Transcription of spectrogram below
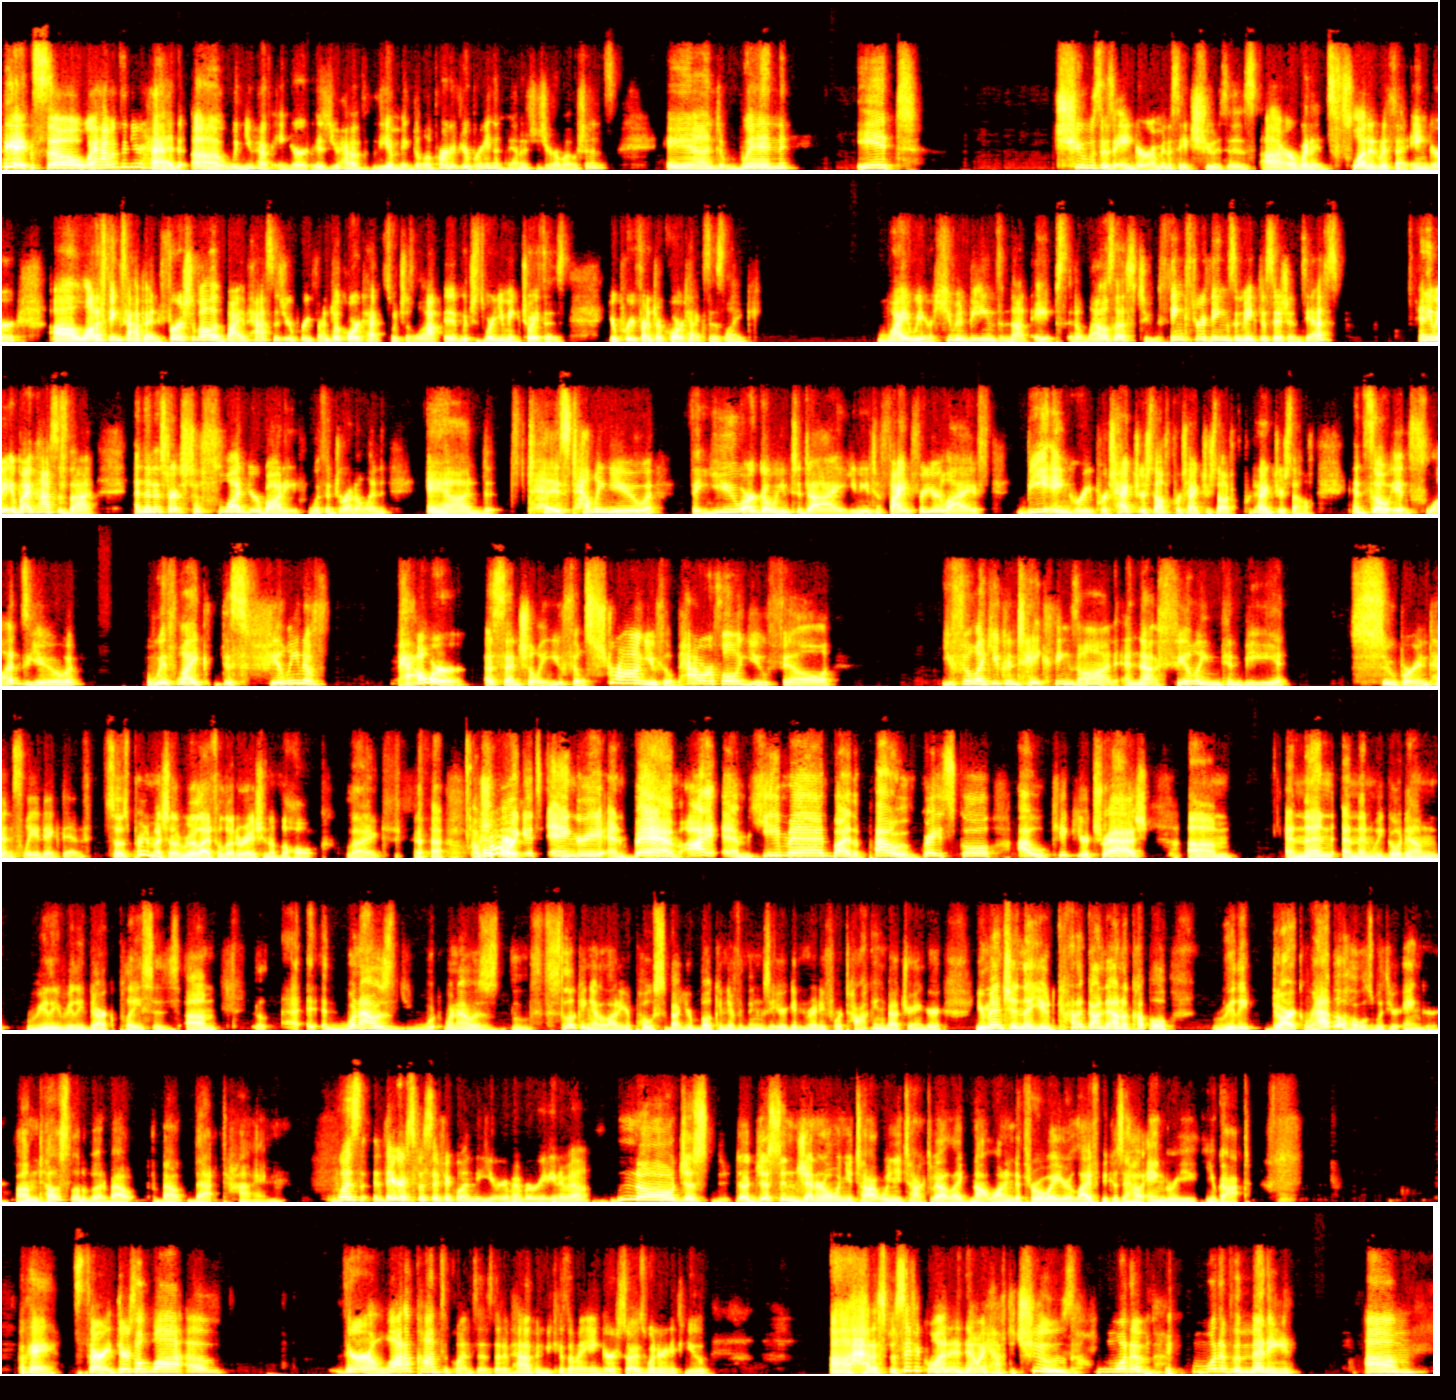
Okay, so what happens in your head uh, when you have anger is you have the amygdala part of your brain that manages your emotions. And when it chooses anger. I'm going to say chooses uh, or when it's flooded with that anger. Uh, a lot of things happen. First of all it bypasses your prefrontal cortex which is eh, which is where you make choices. Your prefrontal cortex is like why we are human beings and not apes. It allows us to think through things and make decisions yes? Anyway it bypasses that and then it starts to flood your body with adrenaline and t- is telling you that you are going to die. You need to fight for your life, be angry, protect yourself, protect yourself, protect yourself. And so it floods you with like this feeling of power essentially. You feel strong, you feel powerful, you feel you feel like you can take things on and that feeling can be super intensely addictive. So it's pretty much a real life alliteration of the Hulk. Like, oh, sure. boy gets angry, and bam, I am He Man by the power of Grayskull. I will kick your trash. Um, and then and then we go down really really dark places. Um, when I was when I was looking at a lot of your posts about your book and different things that you're getting ready for, talking about your anger, you mentioned that you'd kind of gone down a couple really dark rabbit holes with your anger. Um, tell us a little bit about about that time was there a specific one that you remember reading about? No just uh, just in general when you talk when you talked about like not wanting to throw away your life because of how angry you got. Okay sorry there's a lot of there are a lot of consequences that have happened because of my anger so i was wondering if you uh, had a specific one and now i have to choose one of one of the many. Um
